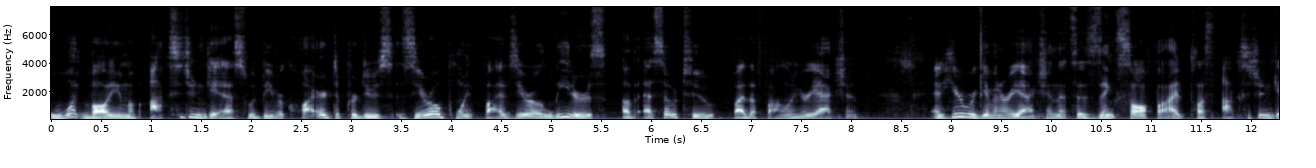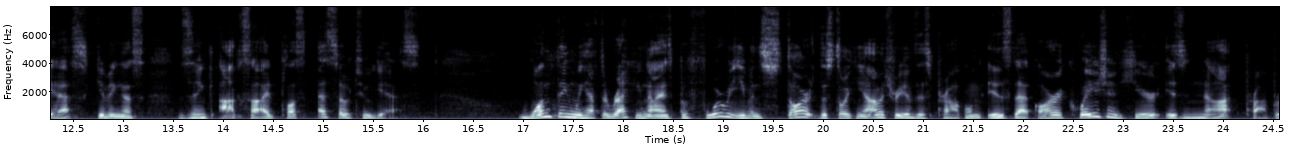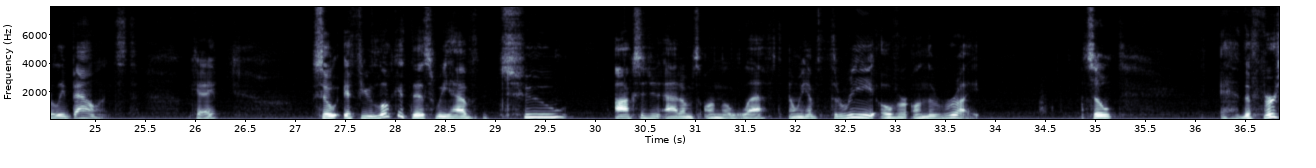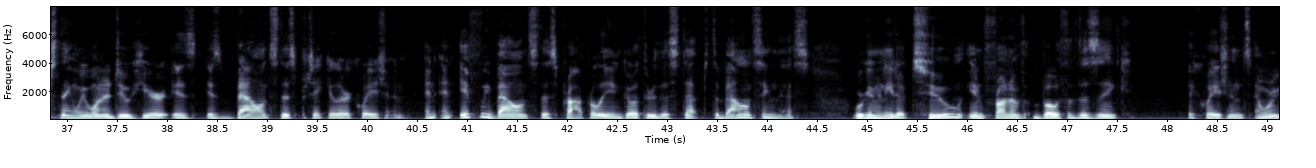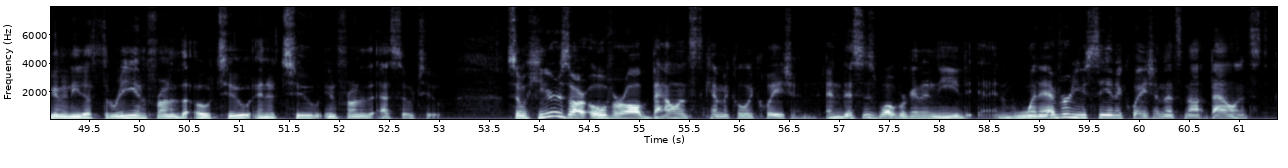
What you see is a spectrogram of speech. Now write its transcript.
what volume of oxygen gas would be required to produce 0.50 liters of SO2 by the following reaction? And here we're given a reaction that says zinc sulfide plus oxygen gas, giving us zinc oxide plus SO2 gas. One thing we have to recognize before we even start the stoichiometry of this problem is that our equation here is not properly balanced. Okay? So if you look at this, we have two oxygen atoms on the left and we have three over on the right. So the first thing we want to do here is, is balance this particular equation. And, and if we balance this properly and go through the steps to balancing this, we're going to need a 2 in front of both of the zinc equations, and we're going to need a 3 in front of the O2 and a 2 in front of the SO2. So here's our overall balanced chemical equation, and this is what we're going to need. And whenever you see an equation that's not balanced,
